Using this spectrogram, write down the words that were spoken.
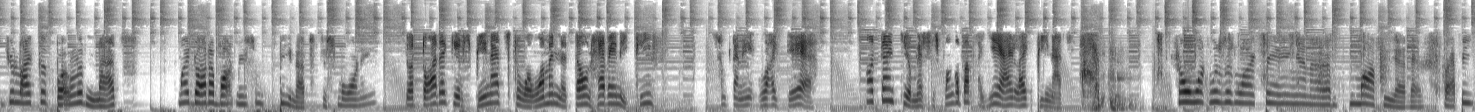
would you like a bowl of nuts? My daughter bought me some peanuts this morning. Your daughter gives peanuts to a woman that don't have any teeth? Something ain't right there. Oh, thank you, Mrs. Fungo Bumper. Yeah, I like peanuts. So what was it like being in a mafia there, Scrappy?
